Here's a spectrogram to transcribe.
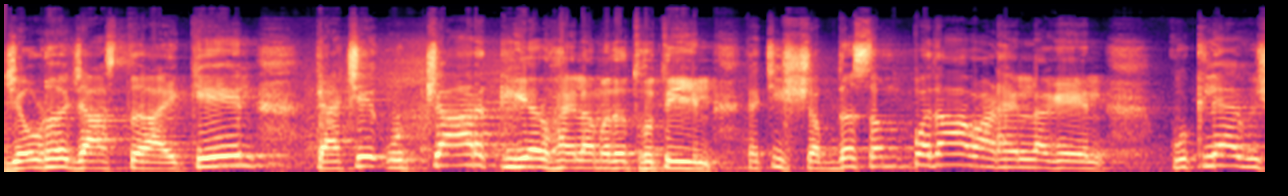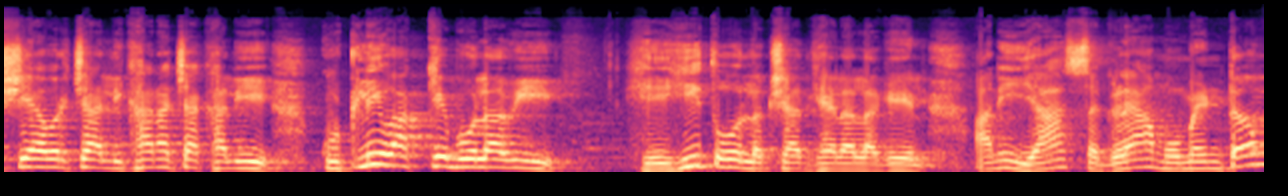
जेवढं जास्त ऐकेल त्याचे उच्चार क्लिअर व्हायला मदत होतील. त्याची शब्दसंपदा वाढायला लागेल. कुठल्या विषयावरच्या लिखाणाच्या खाली कुठली वाक्य बोलावी हेही तो लक्षात घ्यायला लागेल. आणि या सगळ्या मोमेंटम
